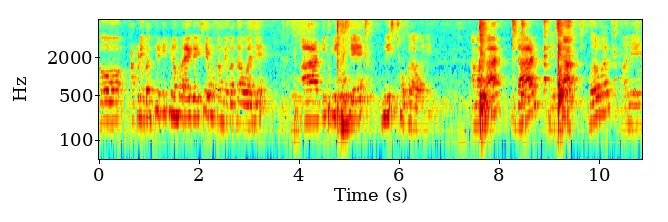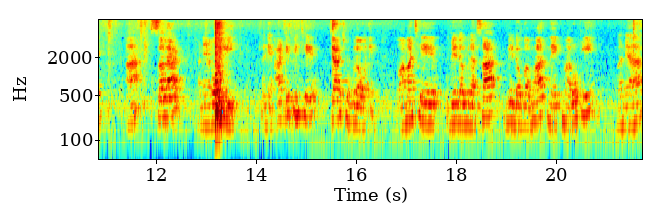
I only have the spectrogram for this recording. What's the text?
તો આપણી બધી ટિફિનો ભરાઈ ગઈ છે, હું તમને બતાવું આજે. આ ટિફિન છે વીસ છોકરાઓની. આમાં ભાત, દાળ ને શાક, બરોબર? અને આ સલાડ અને રોટલી. અને આ ટિફિન છે ચાર છોકરાઓની. તો આમાં છે બે ડબરા શાક, બે ડબ્બા ભાત ને એકમાં રોટલી અને આ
